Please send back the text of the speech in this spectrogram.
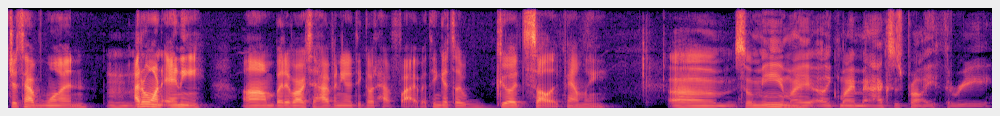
just have one. Mm-hmm. I don't want any. Um, but if I were to have any, I think I would have five. I think it's a good, solid family. Um, so me, my like my max is probably three.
